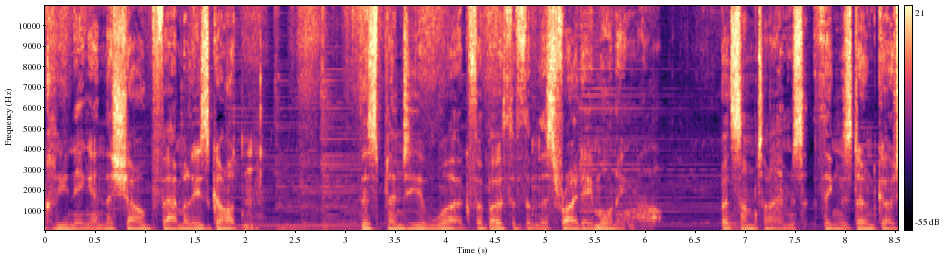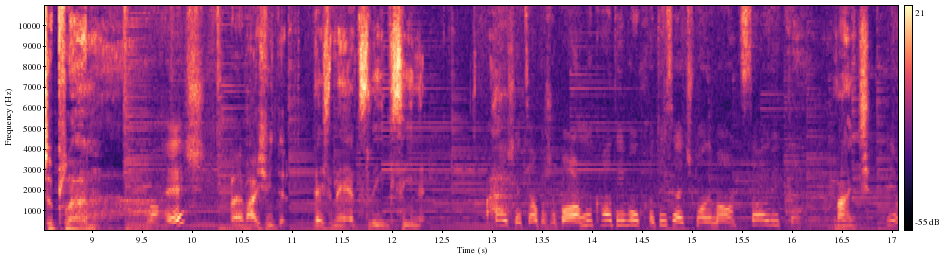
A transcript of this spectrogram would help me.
cleaning in the Schaub family's garden. There's plenty of work for both of them this Friday morning. But sometimes things don't go to plan. Was hast du? Äh, weißt du wieder, der Schmerz links hinten. Du hast jetzt aber schon ein paar Mal gehabt diese Woche. Du solltest mal im Arzt anrufen. Meinst du? Ja.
